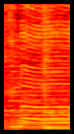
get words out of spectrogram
Christmas.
